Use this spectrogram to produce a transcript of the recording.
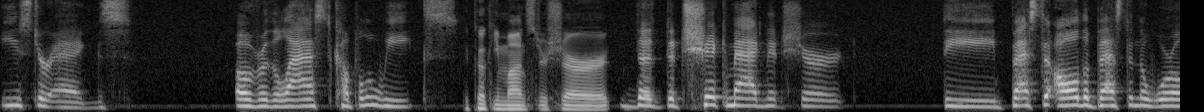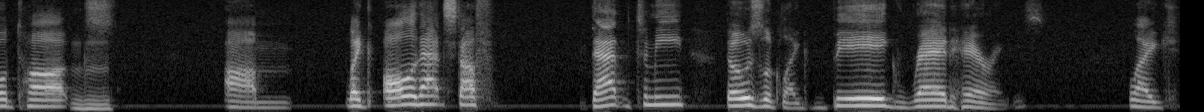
Easter eggs over the last couple of weeks. the Cookie Monster shirt. The the chick magnet shirt, the best all the best in the world talks. Um like all of that stuff that to me those look like big red herrings. Like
